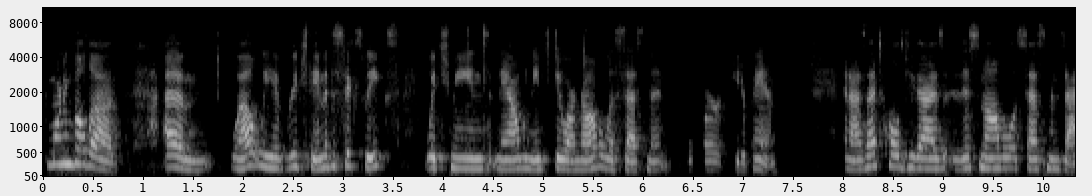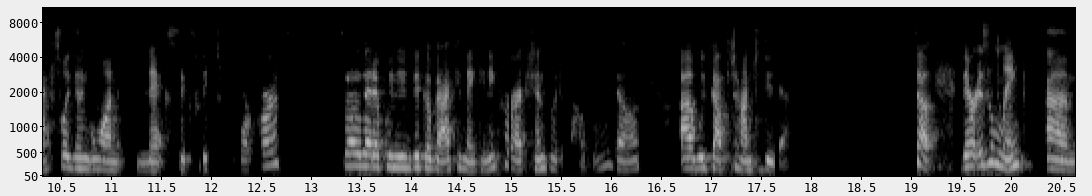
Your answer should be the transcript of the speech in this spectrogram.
Good morning, Bulldogs. Um, well, we have reached the end of the six weeks, which means now we need to do our novel assessment for Peter Pan. And as I told you guys, this novel assessment is actually going to go on next six weeks report cards so that if we need to go back and make any corrections, which I'm hoping we don't, uh, we've got the time to do that. So there is a link um,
